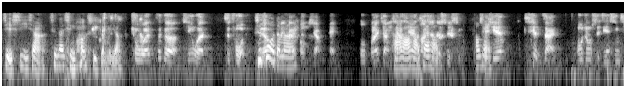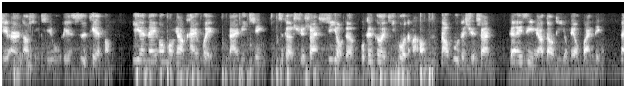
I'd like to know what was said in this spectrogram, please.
解析一下现在情况是怎么样？楚文，这个新闻是错的，是错的吗？风向，哎，我我来讲一下好好发生的事情。OK，首先现在欧洲时间星期二到星期五连四天哦。E N A 欧盟要开会来理清这个血栓稀有的，我跟各位提过的嘛，哦，脑部的血栓跟 A Z 疫苗到底有没有关联？那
